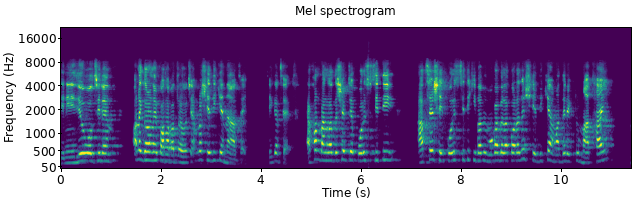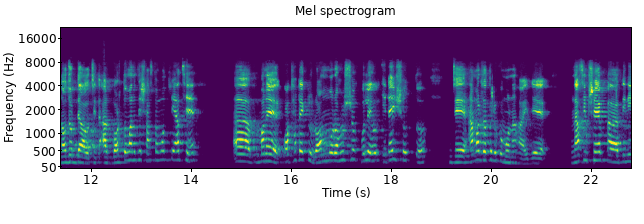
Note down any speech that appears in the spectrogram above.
তিনি নিজেও বলছিলেন অনেক ধরনের কথাবার্তা হচ্ছে, আমরা সেদিকে না যাই, ঠিক আছে? এখন বাংলাদেশের যে পরিস্থিতি আছে, সেই পরিস্থিতি কীভাবে মোকাবেলা করা যায়, সেদিকে আমাদের একটু মাথায় নজর দেওয়া উচিত। আর বর্তমানে যে স্বাস্থ্যমন্ত্রী আছে মানে কথাটা একটু রম্য রহস্য হলেও এটাই সত্য যে আমার যতটুকু মনে হয় যে নাসিম সাহেব তিনি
